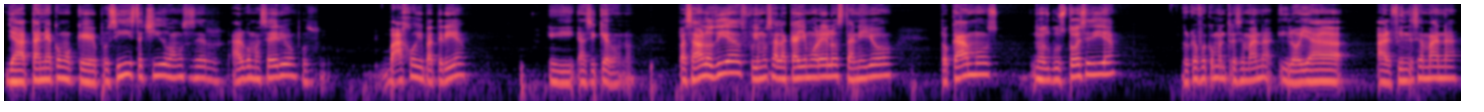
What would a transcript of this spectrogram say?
ya Tania como que, pues sí, está chido, vamos a hacer algo más serio, pues bajo y batería. Y así quedó, ¿no? Pasaron los días, fuimos a la calle Morelos, Tania y yo, tocamos, nos gustó ese día, creo que fue como entre semana, y luego ya al fin de semana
